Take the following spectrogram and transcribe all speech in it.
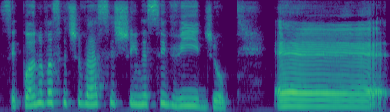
Se quando você estiver assistindo esse vídeo, eh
